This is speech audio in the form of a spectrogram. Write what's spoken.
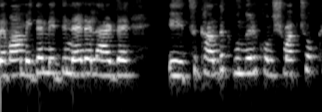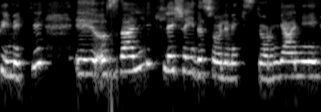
devam edemedi, nerelerde e, tıkandık. Bunları konuşmak çok kıymetli. E, özellikle şeyi de söylemek istiyorum. Yani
